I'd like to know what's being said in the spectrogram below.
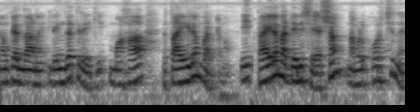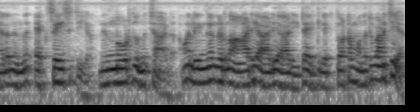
നമുക്ക് എന്താണ്? ലിംഗത്തിലേക്ക് മഹാ തൈലം പരട്ടണം. ഈ തൈലം പരട്ടിയതിന് ശേഷം നമ്മൾ കുറച്ച് നേരം നിന്ന് എക്സസൈസ് ചെയ്യണം. നിന്നോടത്ത് നിന്ന് ചാടുക. അപ്പോൾ ലിംഗം കിടന്ന് ആടി ആടി ആടിയിട്ട് എനിക്ക് രക്തോട്ടം വന്നിട്ട് വേണം ചെയ്യാൻ.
